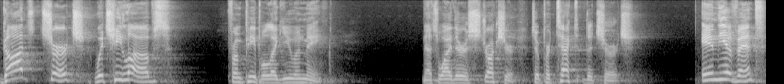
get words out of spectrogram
God's church, which He loves, from people like you and me. That's why there is structure to protect the church in the event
